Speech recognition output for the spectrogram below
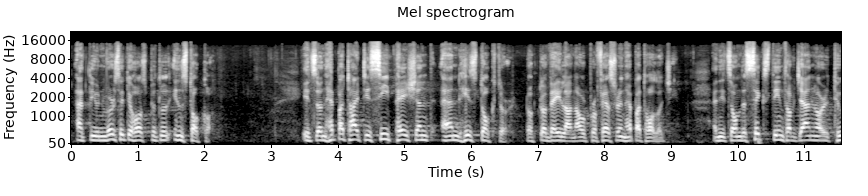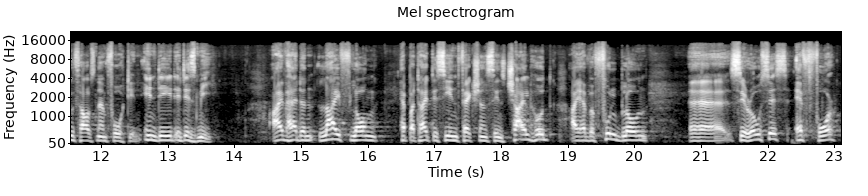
at the University Hospital in Stockholm. It's an hepatitis C patient and his doctor, Dr. Weiland, our professor in hepatology. And it's on the 16th of January 2014. Indeed, it is me. I've had a lifelong hepatitis C infection since childhood. I have a full blown uh, cirrhosis, F4,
